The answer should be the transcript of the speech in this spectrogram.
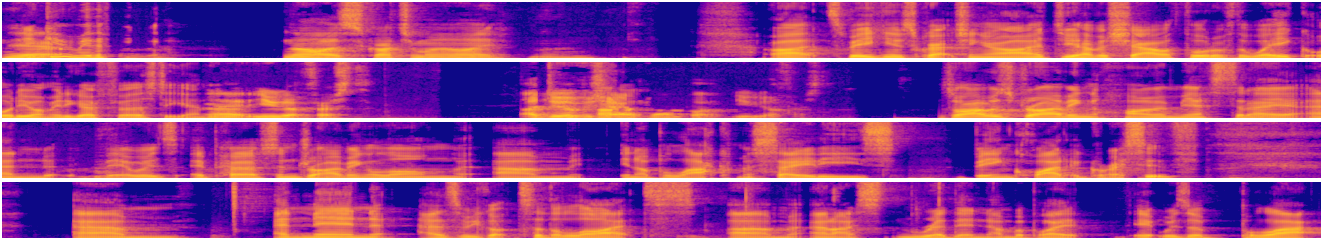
Yeah. You're giving me the finger. No, I was scratching my eye. All right. Speaking of scratching your eye, do you have a shower thought of the week, or do you want me to go first again? Uh, you go first. I do have a shout thought, but you go first. So I was driving home yesterday, and there was a person driving along um, in a black Mercedes, being quite aggressive. Um, and then as we got to the lights, um, and I read their number plate, it was a black.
